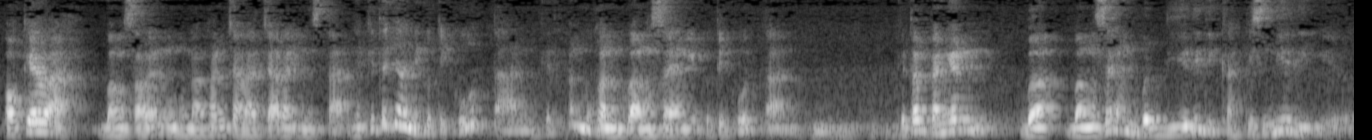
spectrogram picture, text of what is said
Oke lah bangsa lain menggunakan cara-cara instan ya kita jangan ikut-ikutan. Kita kan bukan bangsa yang ikut-ikutan. Kita pengen ba- bangsa yang berdiri di kaki sendiri gitu.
